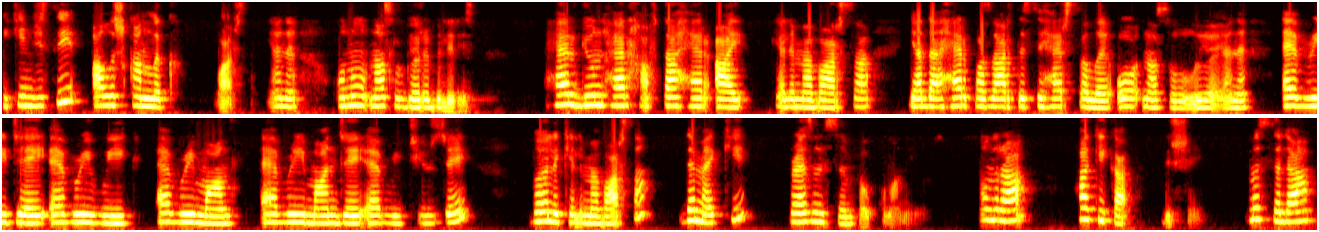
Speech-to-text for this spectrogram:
İkincisi alışkanlık varsa. Yani onu nasıl görebiliriz? Her gün, her hafta, her ay kelime varsa ya da her pazartesi, her salı o nasıl oluyor? Yani every day, every week, every month, every Monday, every Tuesday böyle kelime varsa demek ki present simple kullanıyoruz. Sonra hakikat bir şey. Mesela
